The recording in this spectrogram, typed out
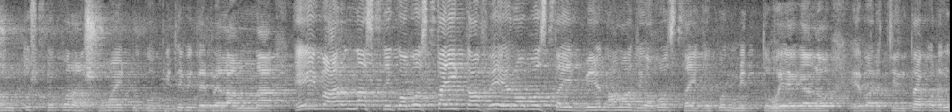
সন্তুষ্ট করার সময়টুকু পৃথিবীতে পেলাম না। এইবার নাস্তিক অবস্থায়, কাফের অবস্থায়, বেনামাজি অবস্থায় যখন মৃত্যু হয়ে গেল, এবার চিন্তা করেন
